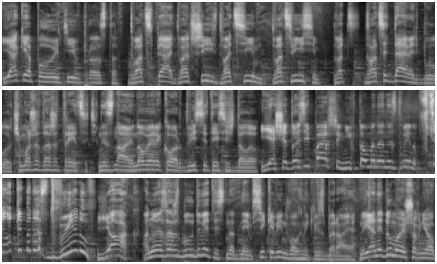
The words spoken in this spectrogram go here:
Як я полетів просто. 25, 26, 27, 28, 20, 29 було. Чи може навіть 30. Не знаю, новий рекорд, 200 тисяч дало. І я ще досі перший, ніхто мене не здвинув. Все, ти мене здвинув? Як? А ну я зараз буду дивитись над ним, скільки він вогників збирає. Ну я не думаю, що в нього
